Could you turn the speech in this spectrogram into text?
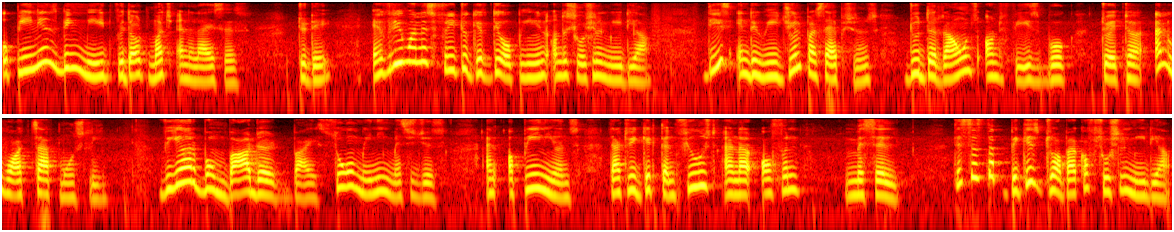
Opinions being made without much analysis. Today, everyone is free to give their opinion on the social media. These individual perceptions do the rounds on Facebook, Twitter, and WhatsApp mostly. We are bombarded by so many messages and opinions that we get confused and are often misled. This is the biggest drawback of social media.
